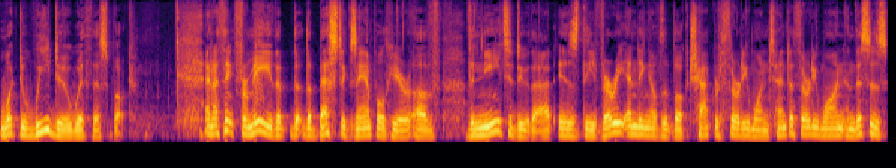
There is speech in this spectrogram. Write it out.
what do we do with this book. And I think for me, the, the, the, best example here of the need to do that is the very ending of the book, chapter 31, 10 to 31. And this is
